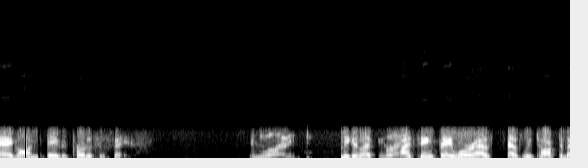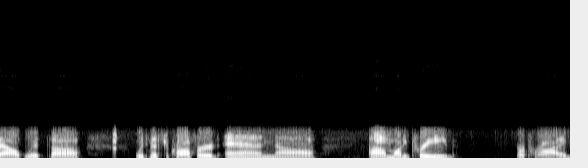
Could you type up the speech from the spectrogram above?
egg on David Protess's face Right. because I Right. I think they were as as we talked about with uh with Mr. Crawford and uh uh Marty Preib or Pride,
